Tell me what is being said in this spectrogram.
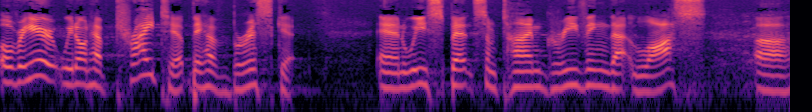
Over here, we don't have tri tip, they have brisket and we spent some time grieving that loss uh,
